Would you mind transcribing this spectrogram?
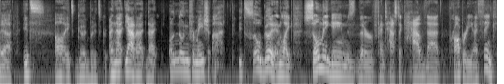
Yeah, it's oh, it's good, but it's gr- and that yeah, that that unknown information, ah, it's so good, and like so many games that are fantastic have that property, and I think,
